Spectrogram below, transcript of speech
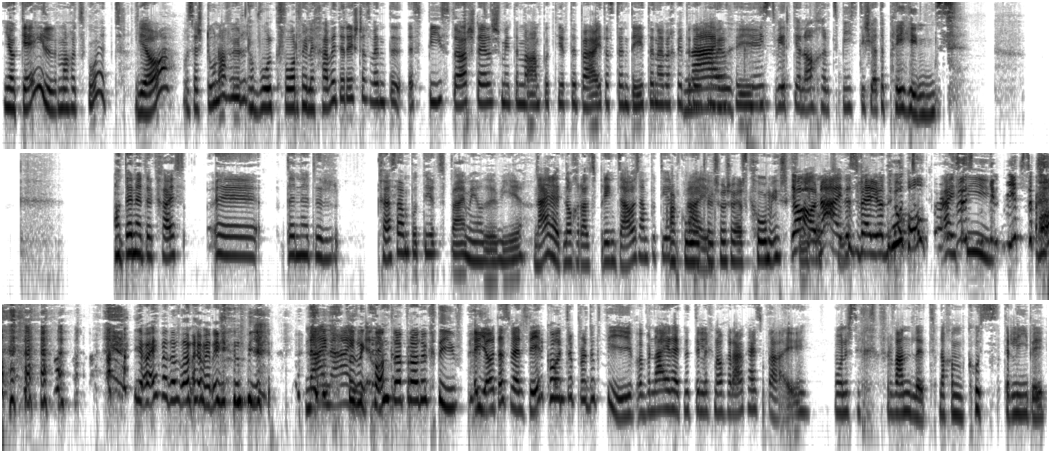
Ja, geil, macht's gut. ja, was hast du noch für, Obwohl die Gefahr vielleicht auch wieder ist, dass wenn du ein Biest darstellst mit einem amputierten Bein, dass dann dort dann einfach wieder nein, irgendwelche... Beast wird ja nachher, das Beast ist ja der Prinz. Und dann hat er kein, äh, dann hat er kein amputiertes Bein mehr, oder wie? Nein, er hat nachher als Prinz auch ein Ah amputiertes gut, Bein. weil schon schwer komisch. Ja, gewesen. nein, das wäre ja der Gut, whole I purpose. see. Irgendwie so. Ja, eben, das ich mir irgendwie Nein, so ein nein. bisschen kontraproduktiv. Ja, das wäre sehr kontraproduktiv. Aber nein, er hat natürlich nachher auch kein Bein, wo er sich verwandelt, nach dem Kuss der Liebe.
